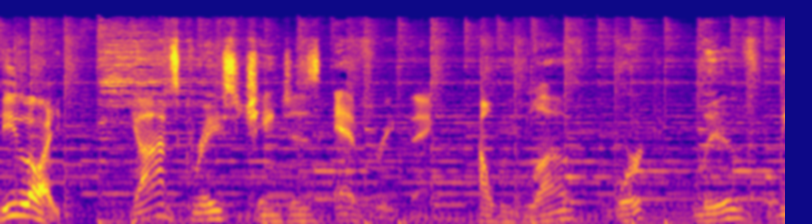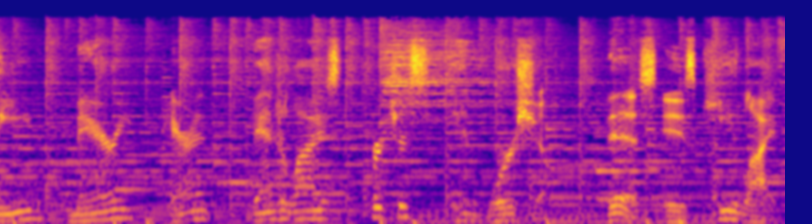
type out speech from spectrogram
Key Life. God's grace changes everything how we love, work, live, lead, marry, parent, evangelize, purchase, and worship. This is Key Life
